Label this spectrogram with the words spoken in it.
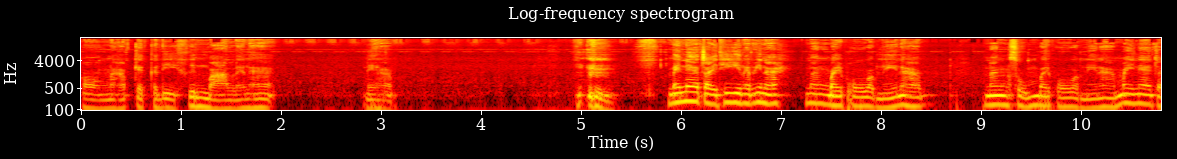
ทองนะครับ เกล็ดกระดีขึ้นบานเลยนะฮะนี่ครับ ไม่แน่ใจที่นะพี่นะ นั่งใบโพแบบนี้นะครับ นั่งซุ้มใบโพแบบนี้นะ ไม่แน่ใจ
